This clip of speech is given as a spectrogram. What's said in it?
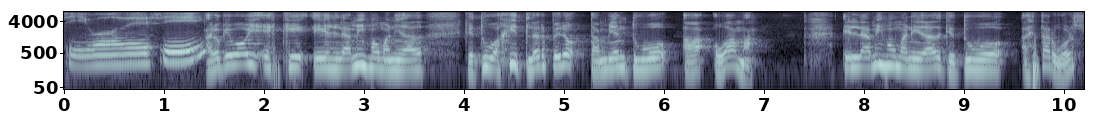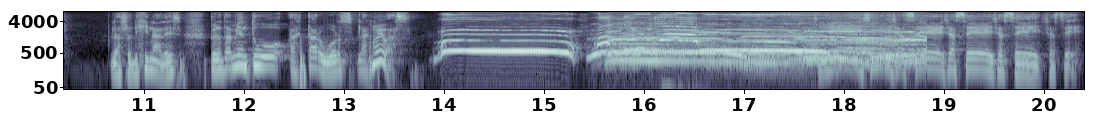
Si vos decís, A lo que voy es que es la misma humanidad que tuvo a Hitler, pero también tuvo a Obama. Es la misma humanidad que tuvo a Star Wars, las originales, pero también tuvo a Star Wars, las nuevas. Sí, sí, ya sé, ya sé, ya sé, ya sé.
